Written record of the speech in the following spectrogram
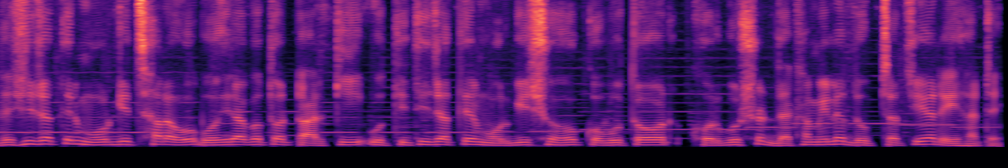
দেশি জাতের মুরগি ছাড়াও বহিরাগত টার্কি ও তিথি জাতের মুরগি সহ কবুতর, খরগোশের দেখা মিলে দুপচাচিয়ার এই হাটে।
